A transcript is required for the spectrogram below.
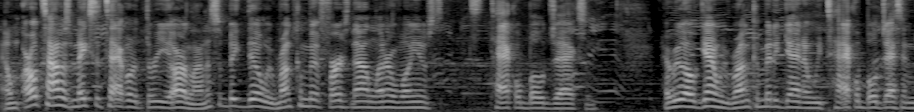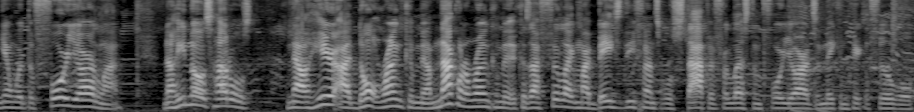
And Earl Thomas makes the tackle to the three-yard line. That's a big deal. We run commit first down. Leonard Williams tackle Bo Jackson. Here we go again. We run commit again, and we tackle Bo Jackson again with the four-yard line. Now, he knows huddles now here I don't run commit. I'm not going to run commit because I feel like my base defense will stop it for less than four yards and make him kick a field goal.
